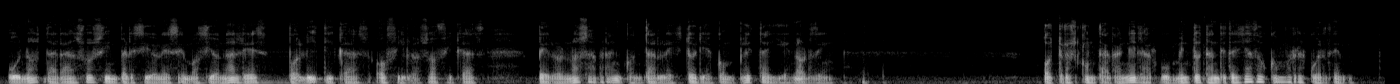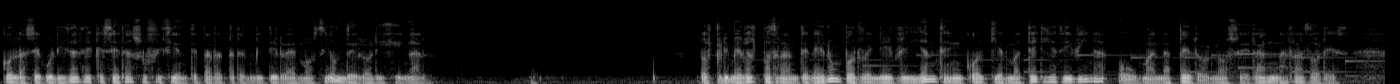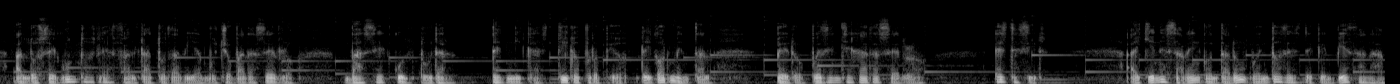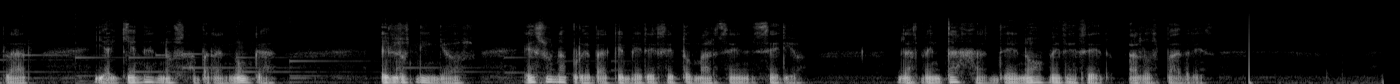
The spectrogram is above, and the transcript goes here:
Unos darán sus impresiones emocionales, políticas o filosóficas, pero no sabrán contar la historia completa y en orden. Otros contarán el argumento tan detallado como recuerden, con la seguridad de que será suficiente para transmitir la emoción del original. Los primeros podrán tener un porvenir brillante en cualquier materia divina o humana, pero no serán narradores. A los segundos les falta todavía mucho para serlo. Base cultural, técnica, estilo propio, rigor mental, pero pueden llegar a serlo. Es decir, hay quienes saben contar un cuento desde que empiezan a hablar y hay quienes no sabrán nunca. En los niños es una prueba que merece tomarse en serio. Las ventajas de no obedecer a los padres.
